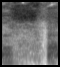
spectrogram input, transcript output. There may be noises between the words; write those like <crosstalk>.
gusta.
